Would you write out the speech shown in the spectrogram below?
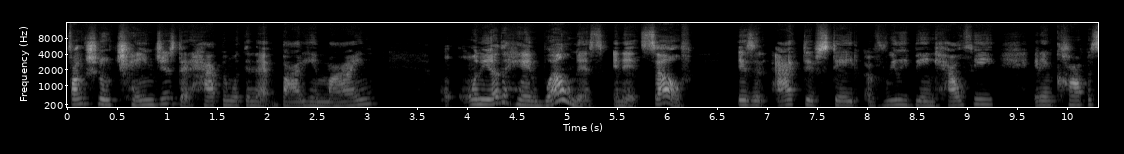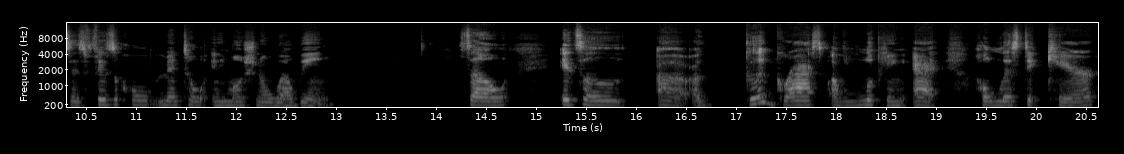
functional changes that happen within that body and mind. On the other hand, wellness in itself is an active state of really being healthy. It encompasses physical, mental, and emotional well being. So it's a, a good grasp of looking at holistic care,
